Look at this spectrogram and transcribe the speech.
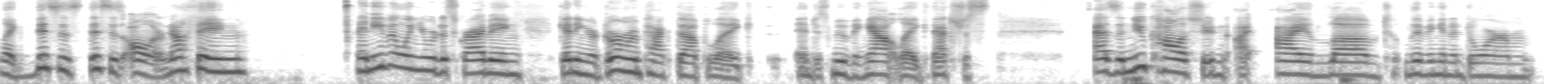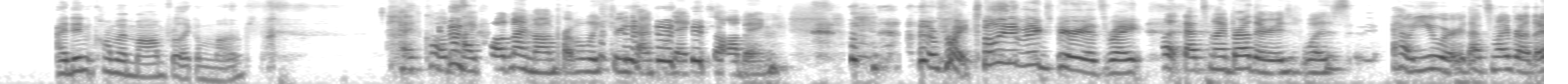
Like this is this is all or nothing. And even when you were describing getting your dorm room packed up, like and just moving out, like that's just as a new college student, I I loved living in a dorm. I didn't call my mom for like a month. I've called I called my mom probably three times a day sobbing. right, totally different experience, right? But that's my brother is was how you were. That's my brother.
